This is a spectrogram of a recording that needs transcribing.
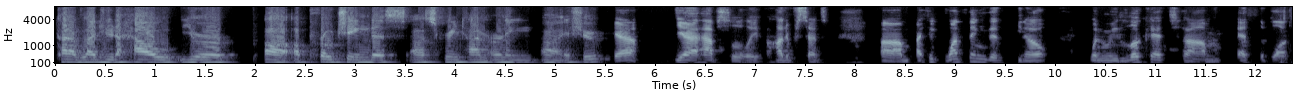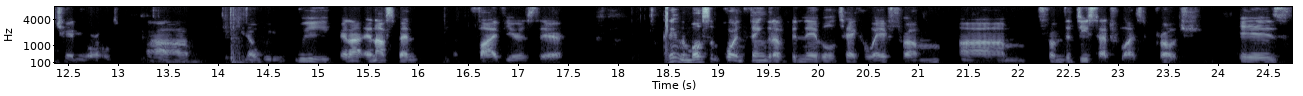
kind of led you to how you're uh, approaching this uh, screen time earning uh, issue? Yeah, yeah, absolutely, 100%. Um, I think one thing that you know when we look at um, at the blockchain world, um, you know, we we and, I, and I've spent five years there. I think the most important thing that I've been able to take away from um, from the decentralized approach is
